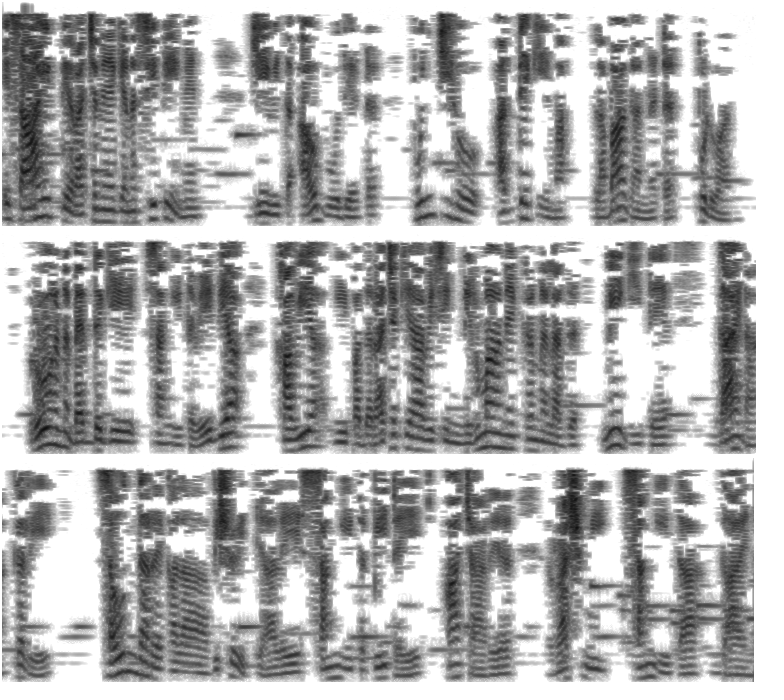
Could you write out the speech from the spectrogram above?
ඒ සාහිත්‍ය රචනය ගැන සිතීමෙන් ජීවිත අවබෝධයට පුංචි හෝ අත්දැකීමක් ලබා ගන්නට පුළුවන්. රෝහණ බැද්දගේ සංගීත වේදියා කවියා ගීපද රචකයා විසින් නිර්මාණය කරන ලද මේ ගීතය ගායනා කළේ සෞන්දර්ය කලා විශ්වවිද්‍යාලයේ සංගීත පීඨයේ ආචාර්ය රශ්මි සංගීතා ගායන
